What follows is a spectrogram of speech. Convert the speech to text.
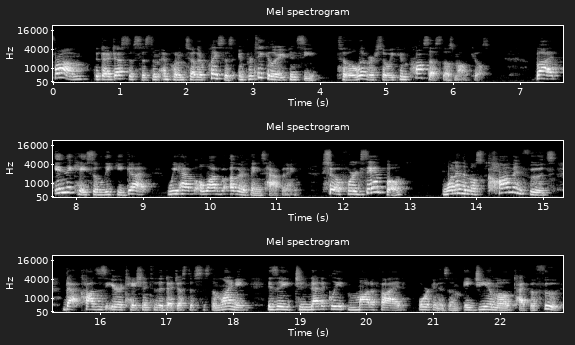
from the digestive system and put them to other places. In particular, you can see to the liver so we can process those molecules. But in the case of leaky gut, we have a lot of other things happening. So for example, one of the most common foods that causes irritation to the digestive system lining is a genetically modified organism, a GMO type of food.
